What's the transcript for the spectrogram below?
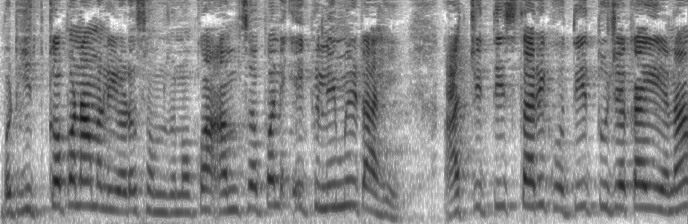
बट इतकं पण आम्हाला येडं समजू नको. आमचं पण एक लिमिट आहे. आजची तीस तारीख होती. तुझे काही आहे ना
